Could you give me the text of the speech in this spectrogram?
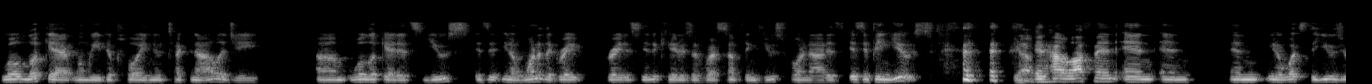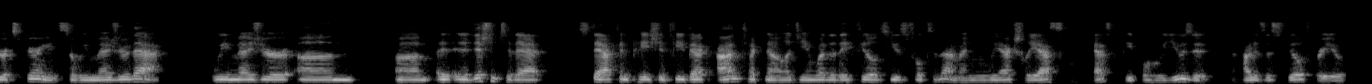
we'll look at when we deploy new technology, um, we'll look at its use. Is it, you know, one of the great greatest indicators of whether something's useful or not is is it being used? yeah. And how often and and and you know what's the user experience? So we measure that. We measure um, um, in addition to that, staff and patient feedback on technology and whether they feel it's useful to them. And we actually ask ask people who use it, how does this feel for you?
